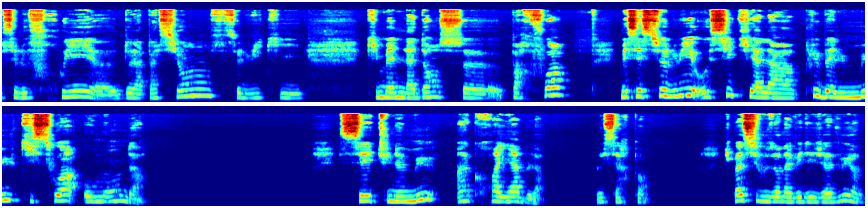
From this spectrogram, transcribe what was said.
c'est le fruit de la passion, celui qui, mène la danse euh, parfois, mais c'est celui aussi qui a la plus belle mue qui soit au monde. C'est une mue incroyable, le serpent. Je ne sais pas si vous en avez déjà vu, hein.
